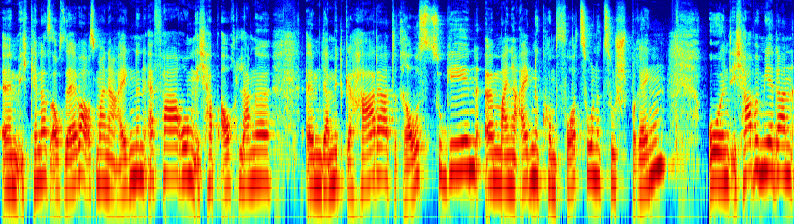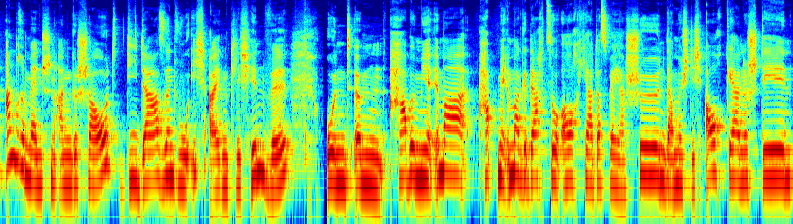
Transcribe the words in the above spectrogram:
Ähm, ich kenne das auch selber aus meiner eigenen Erfahrung. Ich habe auch lange ähm, damit gehadert, rauszugehen, äh, meine eigene Komfortzone zu sprengen. Und ich habe mir dann andere Menschen angeschaut, die da sind, wo ich eigentlich hin will. Und ähm, habe mir immer, habe mir immer gedacht, so, ach ja, das wäre ja schön, da möchte ich auch gerne stehen.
